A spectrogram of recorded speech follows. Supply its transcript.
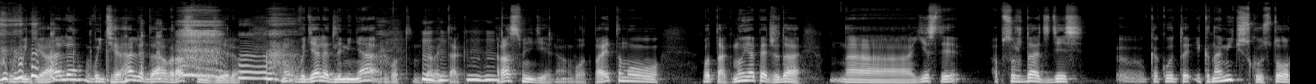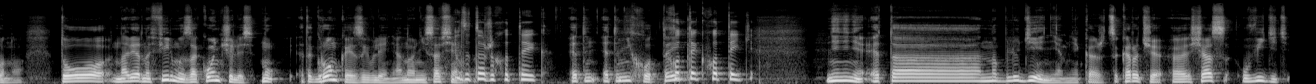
В идеале, в идеале, да, в раз в неделю. Ну, в идеале для меня, вот давай так, раз в неделю. Вот, поэтому вот так. Ну и опять же, да, а, если обсуждать здесь э, какую-то экономическую сторону, то, наверное, фильмы закончились. Ну, это громкое заявление, оно не совсем. Это тоже хот-тейк. Это, это не хот-тейк. Хот-тейк, хот-тейки. Не-не-не, это наблюдение, мне кажется. Короче, сейчас э, увидеть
